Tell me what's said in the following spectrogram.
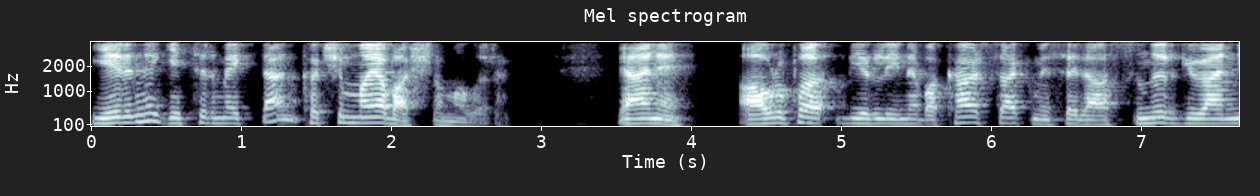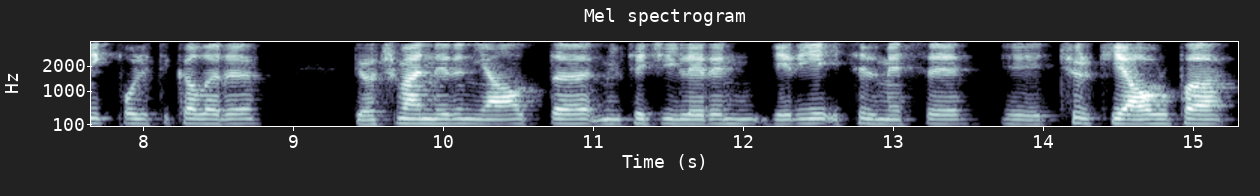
yerine getirmekten kaçınmaya başlamaları. Yani Avrupa Birliği'ne bakarsak mesela sınır güvenlik politikaları, göçmenlerin yahut da mültecilerin geriye itilmesi, e, Türkiye-Avrupa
